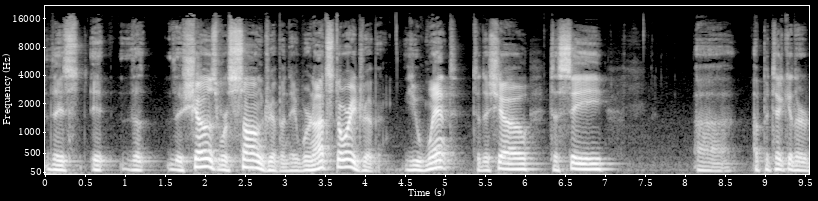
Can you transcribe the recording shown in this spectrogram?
this, it, the, the shows were song driven, they were not story driven. You went to the show to see uh, a particular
